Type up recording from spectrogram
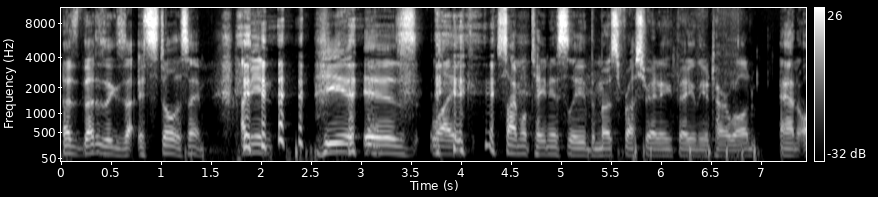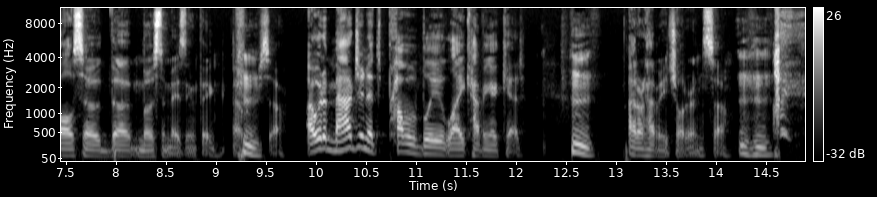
That's, that is exactly. It's still the same. I mean, he is like simultaneously the most frustrating thing in the entire world, and also the most amazing thing ever. Hmm. So I would imagine it's probably like having a kid. Hmm. I don't have any children, so mm-hmm.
